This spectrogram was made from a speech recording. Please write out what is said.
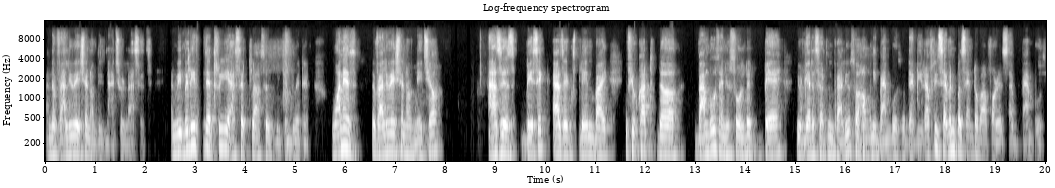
and the valuation of these natural assets. And we believe there are three asset classes we can do it in. One is the valuation of nature, as is basic, as explained by if you cut the bamboos and you sold it bare, you'd get a certain value. So how many bamboos would there be? Roughly 7% of our forests have bamboos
